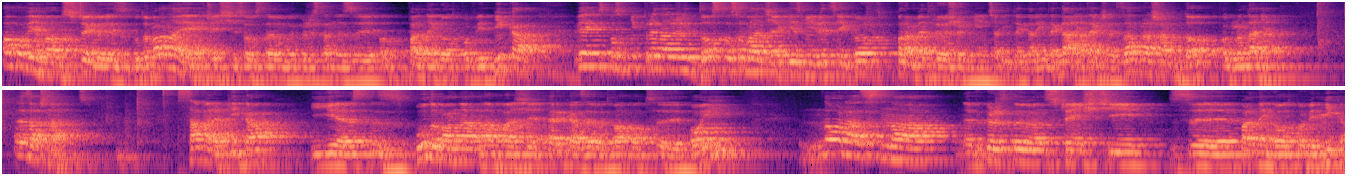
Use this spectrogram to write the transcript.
Opowiem Wam z czego jest zbudowana, jakie części zostały wykorzystane z odpalnego odpowiednika, w jaki sposób niektóre należy dostosować, jaki jest mniej więcej koszt, parametry osiągnięcia itd. itd. Także zapraszam do oglądania. Zaczynając. Sama replika jest zbudowana na bazie RK02 od y, Boi no oraz na, wykorzystując części z palnego odpowiednika.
